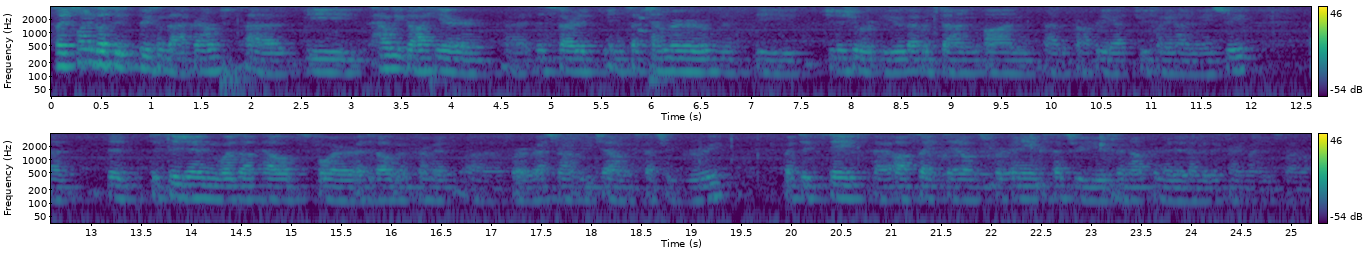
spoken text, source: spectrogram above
So I just want to go through, through some background. Uh, the how we got here. Uh, this started in September with the judicial review that was done on uh, the property at 329 Main Street. Uh, the decision was upheld for a development permit uh, for a restaurant, retail, and accessory brewery, but did state uh, off-site sales for any accessory use are not permitted under the current land use bylaw.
